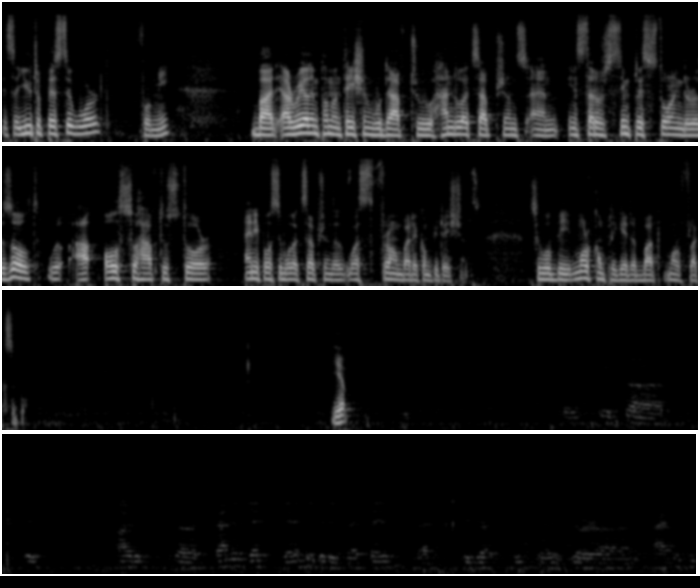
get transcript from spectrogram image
it's a utopistic world for me. But a real implementation would have to handle exceptions and instead of simply storing the result, we'll uh, also have to store any possible exception that was thrown by the computations. So it will be more complicated but more flexible. Yep. So is, is, uh, is are the uh, standard get guaranteed to be thread safe that if you're if you're uh, accessing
